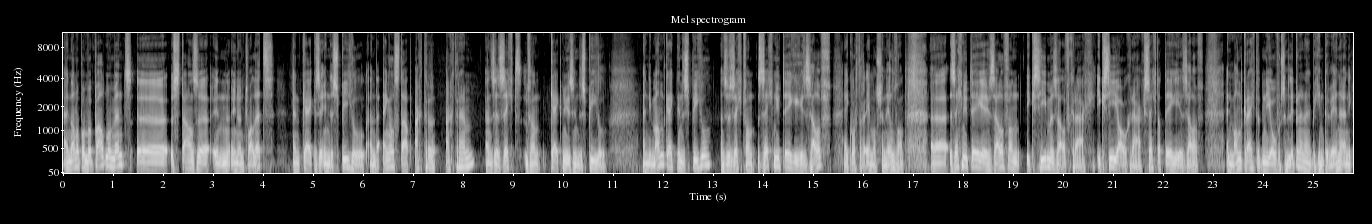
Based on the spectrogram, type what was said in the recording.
En dan op een bepaald moment uh, staan ze in, in een toilet en kijken ze in de spiegel. En de engel staat achter, achter hem en ze zegt van, kijk nu eens in de spiegel. En die man kijkt in de spiegel en ze zegt van, zeg nu tegen jezelf, ik word er emotioneel van, uh, zeg nu tegen jezelf van, ik zie mezelf graag, ik zie jou graag, zeg dat tegen jezelf. En man krijgt het niet over zijn lippen en hij begint te wenen en ik,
